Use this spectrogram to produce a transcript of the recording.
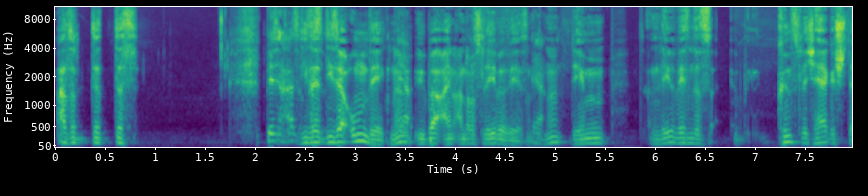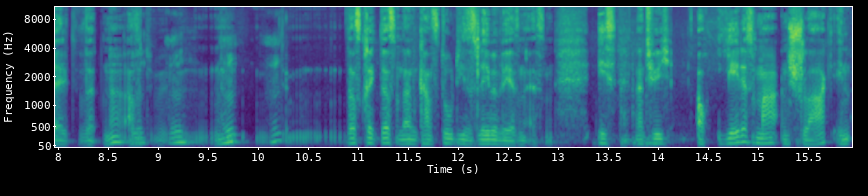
also das, das, Bis, also, dieser, also, dieser Umweg ne, Ja. über ein anderes Lebewesen, Ja. ne, dem ein Lebewesen, das künstlich hergestellt wird, ne, also Mhm. ne, das kriegt das und dann kannst du dieses Lebewesen essen, ist natürlich auch jedes Mal ein Schlag in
